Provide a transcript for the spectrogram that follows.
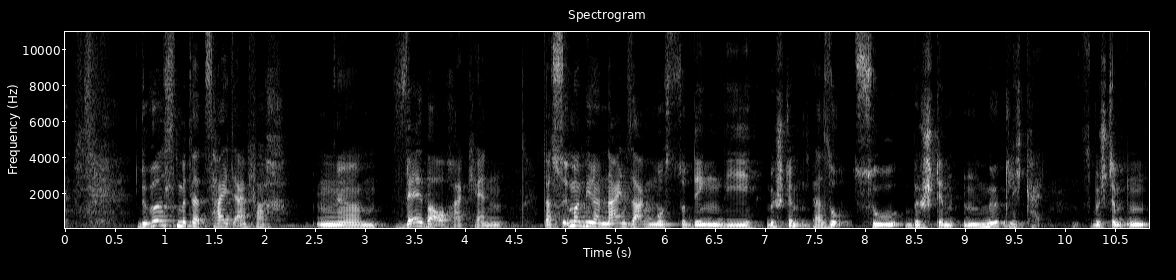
du wirst mit der Zeit einfach ähm, selber auch erkennen, dass du immer wieder Nein sagen musst zu Dingen wie bestimmten Personen, zu bestimmten Möglichkeiten zu bestimmten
